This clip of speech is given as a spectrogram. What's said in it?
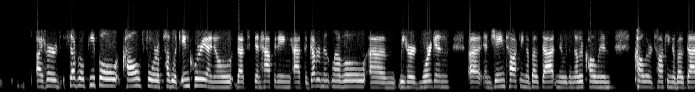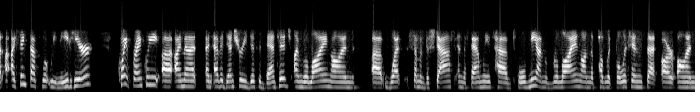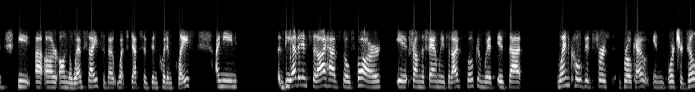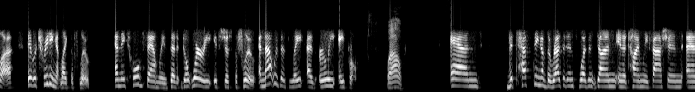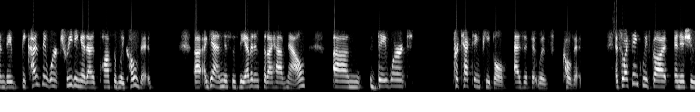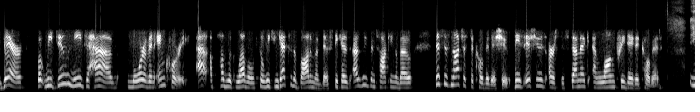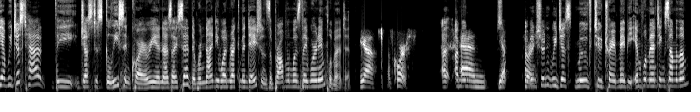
I heard several people call for a public inquiry. I know that's been happening at the government level. Um, we heard Morgan uh, and Jane talking about that, and there was another call in caller talking about that. I think that's what we need here. Quite frankly, uh, I'm at an evidentiary disadvantage. I'm relying on uh, what some of the staff and the families have told me. I'm relying on the public bulletins that are on the uh, are on the websites about what steps have been put in place. I mean, the evidence that I have so far it, from the families that I've spoken with is that when COVID first broke out in Orchard Villa, they were treating it like the flu. And they told families that don't worry, it's just the flu. And that was as late as early April. Wow. And the testing of the residents wasn't done in a timely fashion. And they, because they weren't treating it as possibly COVID, uh, again, this is the evidence that I have now, um, they weren't protecting people as if it was COVID. And so I think we've got an issue there, but we do need to have more of an inquiry at a public level so we can get to the bottom of this because as we've been talking about, this is not just a COVID issue. These issues are systemic and long predated COVID. Yeah, we just had the Justice Gillese inquiry, and as I said, there were 91 recommendations. The problem was they weren't implemented. Yeah, of course. Uh, I mean, and yeah, so, I mean, shouldn't we just move to trade maybe implementing some of them?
